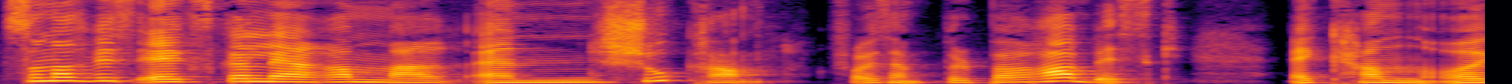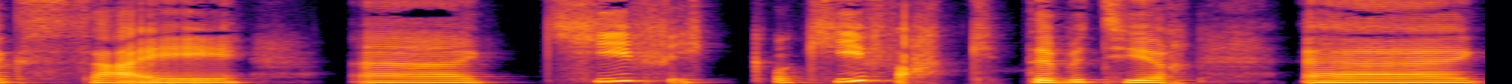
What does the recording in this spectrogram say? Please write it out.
Sånn at hvis jeg skal lære mer enn shukran, eksempel på arabisk, jeg kan òg si eh, kifik og kifak. Det betyr eh,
